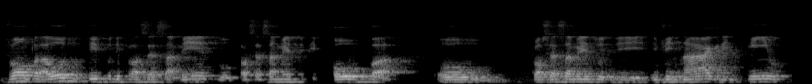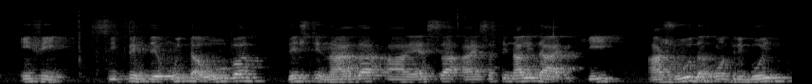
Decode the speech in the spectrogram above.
vão para outro tipo de processamento, processamento de polpa ou processamento de, de vinagre, vinho, enfim, se perdeu muita uva destinada a essa, a essa finalidade, que ajuda, contribui,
